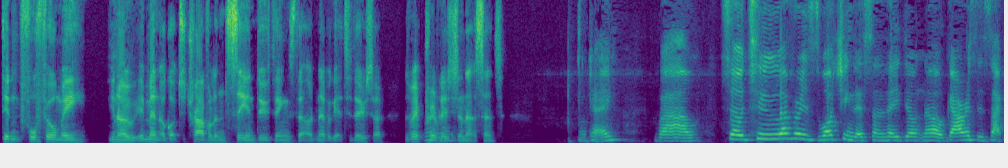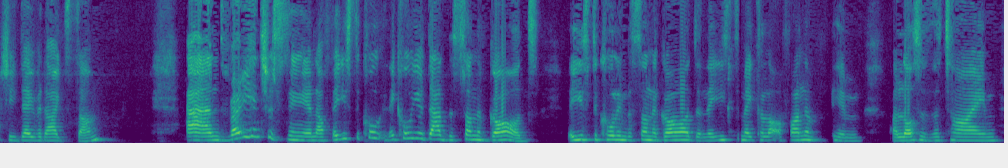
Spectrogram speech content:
didn't fulfill me, you know, it meant I got to travel and see and do things that I'd never get to do. So I was very privileged mm-hmm. in that sense. Okay. Wow. So to whoever is watching this and they don't know, Gareth is actually David Icke's son. And very interestingly enough, they used to call they call your dad the son of God. They used to call him the son of God, and they used to make a lot of fun of him a lot of the time.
